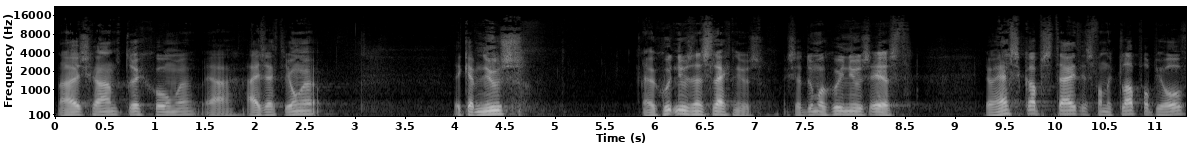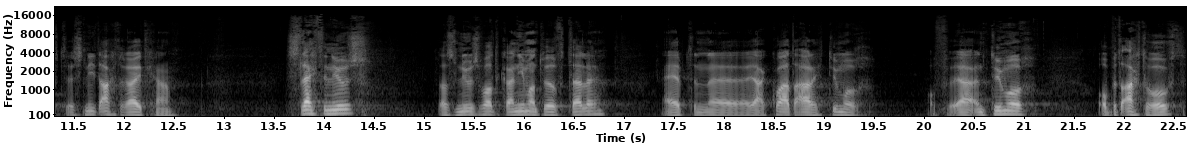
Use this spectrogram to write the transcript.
Naar huis gaan, terugkomen. Ja, hij zegt, jongen, ik heb nieuws. Uh, goed nieuws en slecht nieuws. Ik zeg, doe maar goed nieuws eerst. Jouw hersencapaciteit is van de klap op je hoofd, is niet achteruit gaan. Slechte nieuws, dat is nieuws wat ik aan niemand wil vertellen. Hij hebt een uh, ja, kwaadaardig tumor, of ja, een tumor op het achterhoofd.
